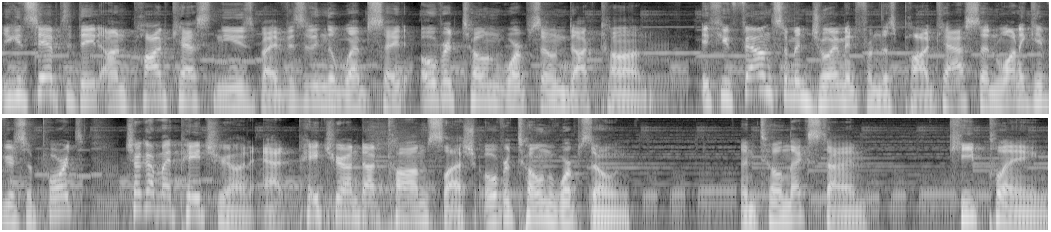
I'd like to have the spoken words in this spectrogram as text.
You can stay up to date on podcast news by visiting the website overtonewarpzone.com. If you found some enjoyment from this podcast and want to give your support, check out my Patreon at patreon.com slash overtonewarpzone. Until next time, keep playing.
